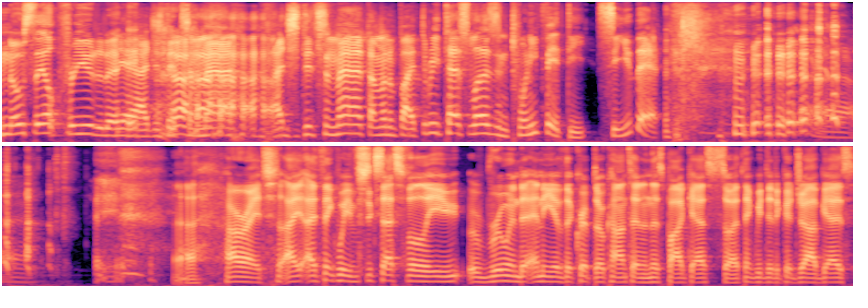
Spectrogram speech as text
no sale for you today." yeah, I just did some math. I just did some math. I'm gonna buy three Teslas in 2050. See you there. All right. I, I think we've successfully ruined any of the crypto content in this podcast, so I think we did a good job, guys.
